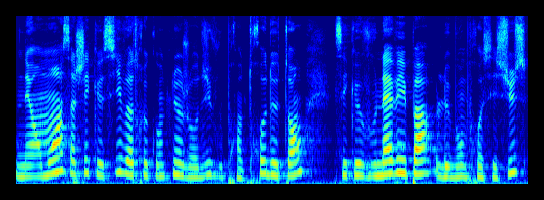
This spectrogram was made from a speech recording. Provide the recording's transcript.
néanmoins sachez que si votre contenu aujourd'hui vous prend trop de temps, c'est que vous n'avez pas le bon processus.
